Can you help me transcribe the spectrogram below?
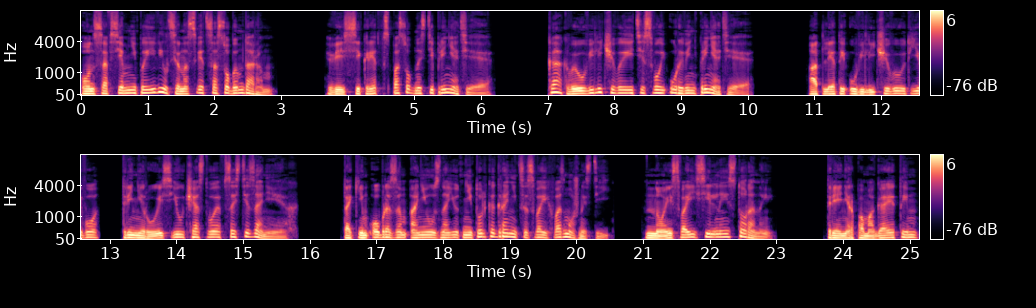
Он совсем не появился на свет с особым даром. Весь секрет в способности принятия. Как вы увеличиваете свой уровень принятия? Атлеты увеличивают его, тренируясь и участвуя в состязаниях. Таким образом, они узнают не только границы своих возможностей, но и свои сильные стороны. Тренер помогает им,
